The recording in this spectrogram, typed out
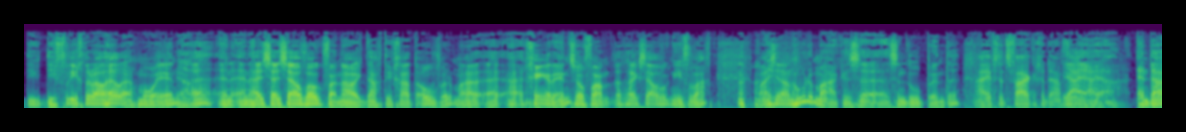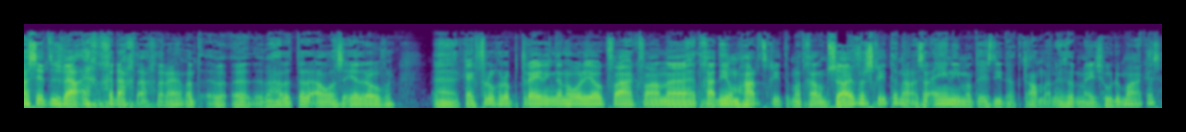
die, die vliegt er wel heel erg mooi in. Ja. Hè? En, en hij zei zelf ook van, nou, ik dacht die gaat over. Maar hij, hij ging erin, zo van, dat had ik zelf ook niet verwacht. maar als je dan Hoedemakers zijn doelpunten. Hij heeft het vaker gedaan. Ja, ja, jaar. ja. En daar zit dus wel echt gedachte achter. Hè? Want we hadden het er al eens eerder over. Eh, kijk, vroeger op training dan hoorde je ook vaak van... eh, het gaat niet om hard schieten, maar het gaat om zuiver schieten. Nou, als er één iemand is die dat kan, dan is dat Mees Hoedemakers.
